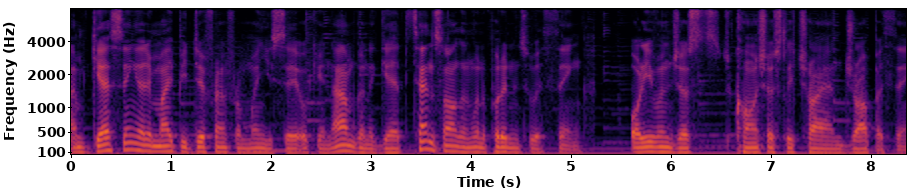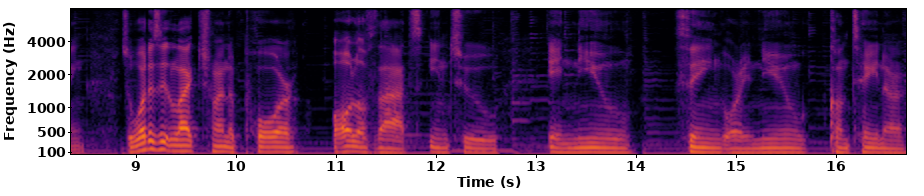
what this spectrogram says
i'm guessing that it might be different from when you say okay now i'm to get 10 songs i'm to put it into a thing or even just consciously try and drop a thing. So what is it like trying to pour all of that into a new thing or a new container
